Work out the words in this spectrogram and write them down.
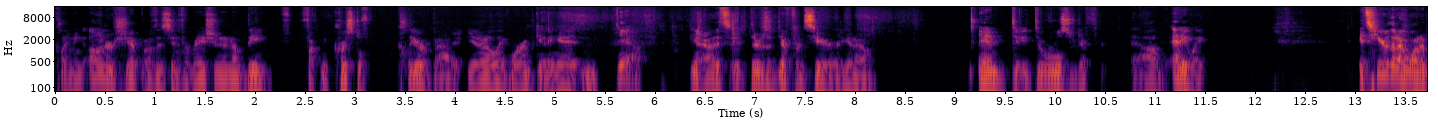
claiming ownership of this information, and I'm being fucking crystal clear about it. You know, like where I'm getting it, and Yeah. you know, it's it, there's a difference here. You know, and d- the rules are different. Um, anyway, it's here that I want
